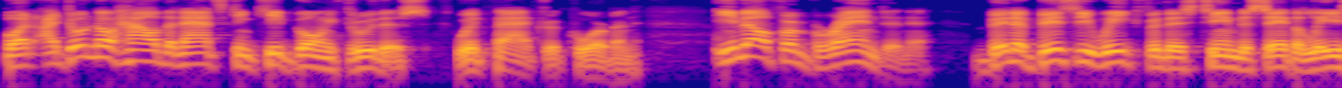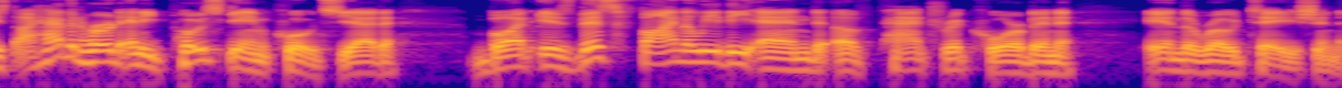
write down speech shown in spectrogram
but I don't know how the Nats can keep going through this with Patrick Corbin. Email from Brandon. Been a busy week for this team, to say the least. I haven't heard any post game quotes yet. But is this finally the end of Patrick Corbin in the rotation?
